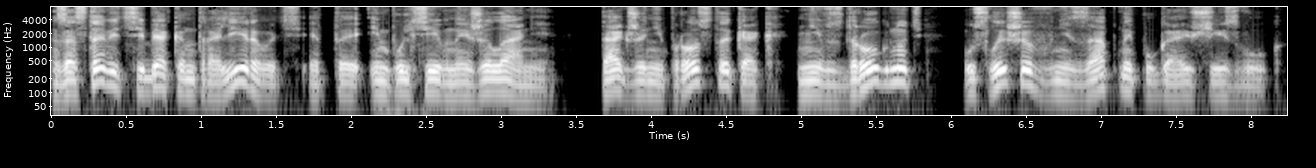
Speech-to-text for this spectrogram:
Заставить себя контролировать это импульсивное желание так же непросто, как не вздрогнуть услышав внезапный пугающий звук.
